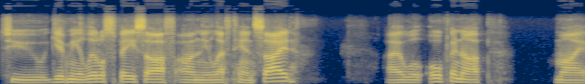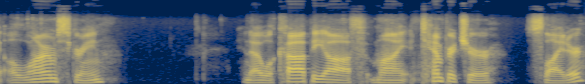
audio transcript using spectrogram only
to give me a little space off on the left hand side. I will open up my alarm screen and I will copy off my temperature slider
